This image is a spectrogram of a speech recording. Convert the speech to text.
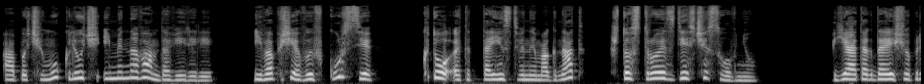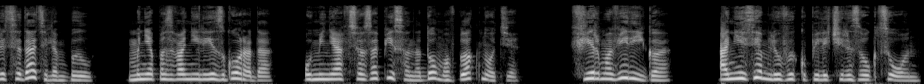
А почему ключ именно вам доверили? И вообще, вы в курсе, кто этот таинственный магнат, что строит здесь часовню? Я тогда еще председателем был. Мне позвонили из города. У меня все записано дома в блокноте. Фирма «Верига». Они землю выкупили через аукцион.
